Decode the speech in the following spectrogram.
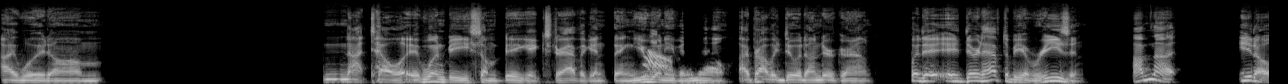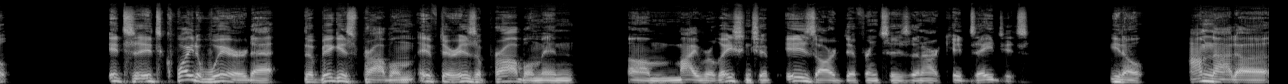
I would, um, not tell it wouldn't be some big extravagant thing you wouldn't even know. I probably do it underground but it, it, there'd have to be a reason. I'm not you know it's it's quite aware that the biggest problem if there is a problem in um my relationship is our differences in our kids ages you know i'm not uh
